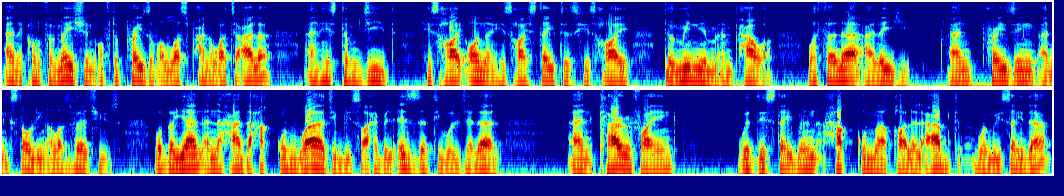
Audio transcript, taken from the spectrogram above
and a confirmation of the praise of Allah subhanahu wa ta'ala and his tamjid his high honor, his high status, his high dominion and power. وثناء عليه and praising and extolling Allah's virtues. وبيان أن هذا حق واجب لصاحب العزة والجلال and clarifying with this statement حق ما قال العبد when we say that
